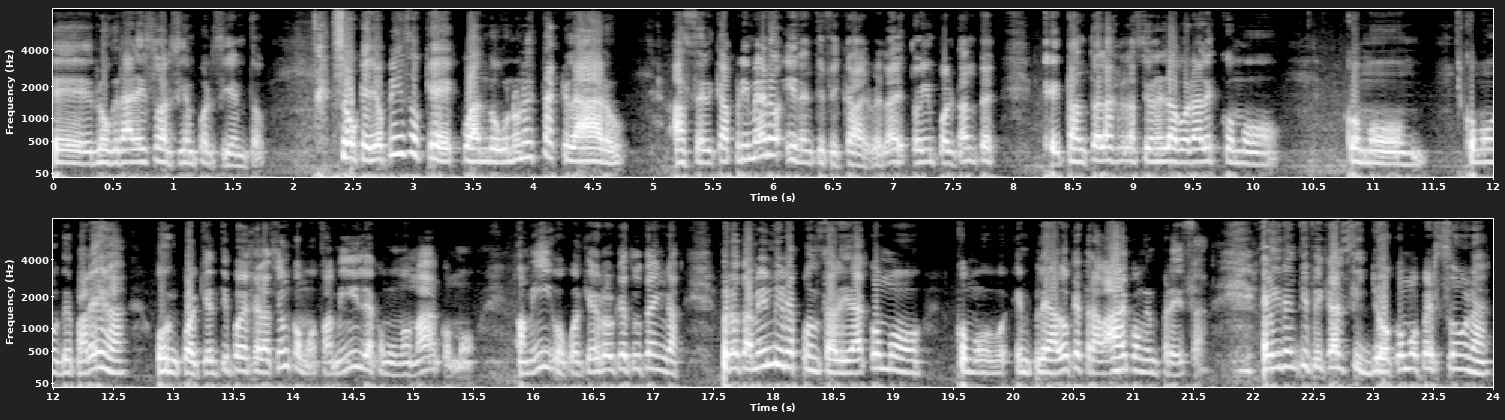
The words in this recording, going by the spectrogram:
eh, lograr eso al 100%. So que yo pienso que cuando uno no está claro acerca primero identificar, ¿verdad? Esto es importante eh, tanto en las relaciones laborales como, como, como de pareja o en cualquier tipo de relación, como familia, como mamá, como amigo, cualquier rol que tú tengas. Pero también mi responsabilidad como, como empleado que trabaja con empresas, es identificar si yo como persona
